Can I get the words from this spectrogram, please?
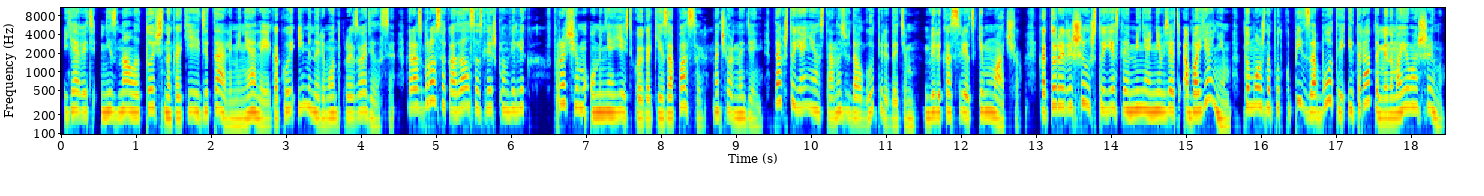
Я ведь не знала точно, какие детали меняли и какой именно ремонт производился. Разброс оказался слишком велик. Впрочем, у меня есть кое-какие запасы на черный день, так что я не останусь в долгу перед этим великосветским мачо, который решил, что если меня не взять обаянием, то можно подкупить заботой и тратами на мою машину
